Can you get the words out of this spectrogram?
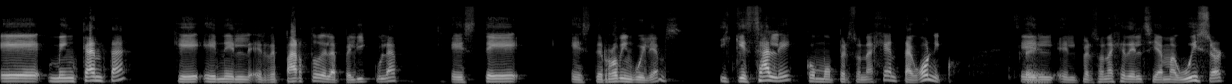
Me encanta que en el, reparto de la película esté este Robin Williams y que sale como personaje antagónico. El, personaje de él se llama Wizard,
